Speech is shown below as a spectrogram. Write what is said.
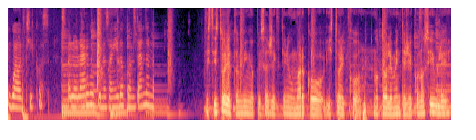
Wow chicos, a lo largo que nos han ido contando... Esta historia también, a pesar de que tiene un marco histórico notablemente reconocible,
